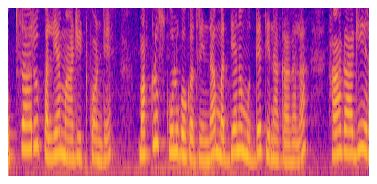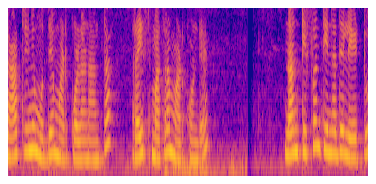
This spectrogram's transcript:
ಉಪ್ಸಾರು ಪಲ್ಯ ಮಾಡಿಟ್ಕೊಂಡೆ. ಮಕ್ಕಳು ಸ್ಕೂಲ್ಗೆ ಹೋಗೋದ್ರಿಂದ ಮಧ್ಯಾಹ್ನ ಮುದ್ದೆ ತಿನ್ನೋಕ್ಕಾಗಲ್ಲ. ಹಾಗಾಗಿ ರಾತ್ರಿನೇ ಮುದ್ದೆ ಮಾಡ್ಕೊಳ್ಳೋಣ ಅಂತ ರೈಸ್ ಮಾತ್ರ ಮಾಡಿಕೊಂಡೆ. ನಾನು ಟಿಫನ್ ತಿನ್ನೋದೇ ಲೇಟು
